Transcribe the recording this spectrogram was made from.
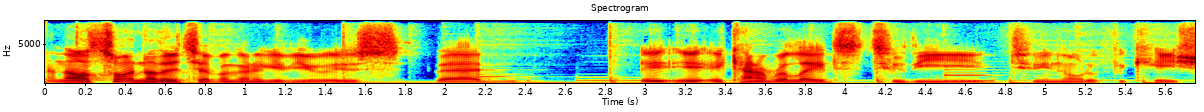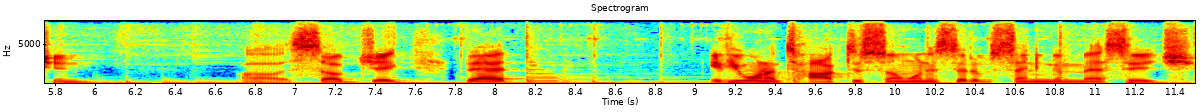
And also another tip I'm gonna give you is that it, it, it kind of relates to the to the notification uh, subject that if you want to talk to someone instead of sending a message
